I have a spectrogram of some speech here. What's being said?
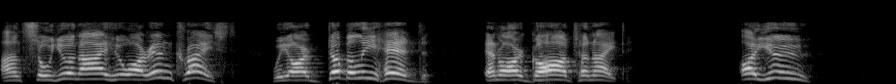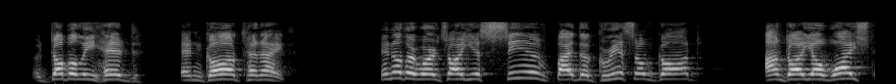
And so you and I who are in Christ, we are doubly hid in our God tonight. Are you doubly hid in God tonight? In other words, are you saved by the grace of God? And are you washed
